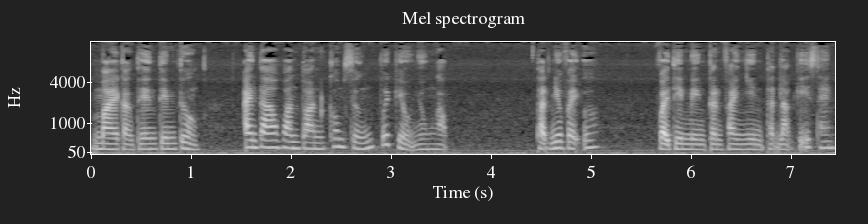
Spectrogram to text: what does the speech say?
Mai càng thêm tin tưởng, anh ta hoàn toàn không xứng với kiểu Nhung Ngọc. Thật như vậy ư? Vậy thì mình cần phải nhìn thật là kỹ xem.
